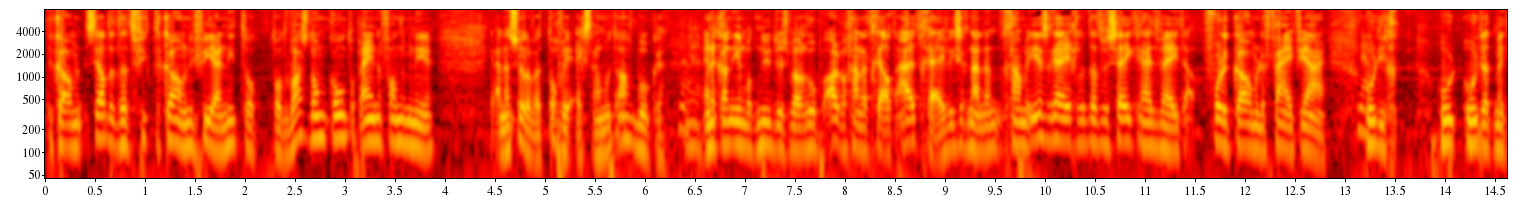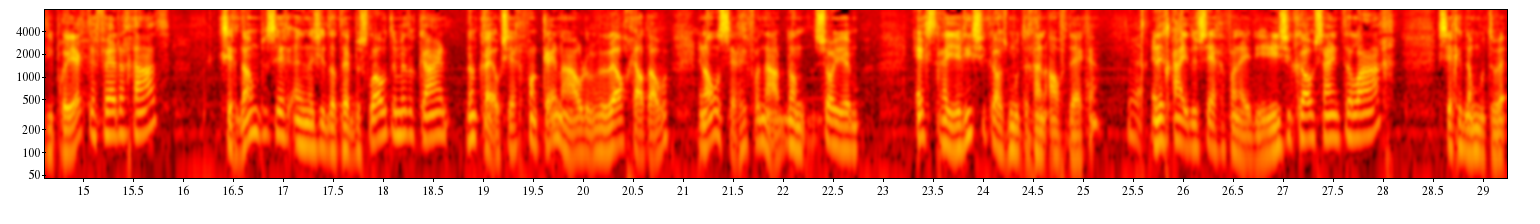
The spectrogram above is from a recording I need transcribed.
De komen, stel dat het de komende vier jaar niet tot, tot wasdom komt op een of andere manier. Ja, dan zullen we het toch weer extra moeten afboeken. En dan kan iemand nu dus wel roepen, oh, we gaan het geld uitgeven. Ik zeg, nou dan gaan we eerst regelen dat we zekerheid weten voor de komende vijf jaar. Ja. Hoe, die, hoe, hoe dat met die projecten verder gaat. Ik zeg dan, zeg, en als je dat hebt besloten met elkaar, dan kan je ook zeggen van oké, nou houden we wel geld over. En anders zeg ik van nou, dan zou je extra je risico's moeten gaan afdekken. Ja. En dan ga je dus zeggen van hé, die risico's zijn te laag. Zeg je, dan moeten we,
